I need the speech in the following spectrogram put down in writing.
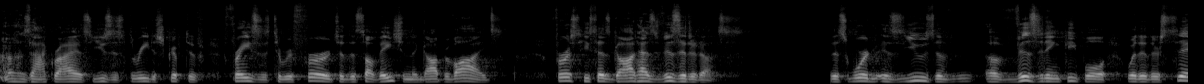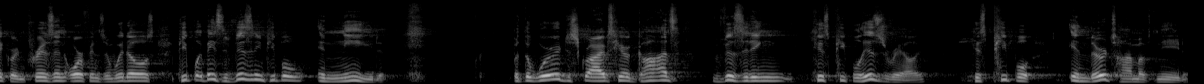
Uh, Zacharias uses three descriptive phrases to refer to the salvation that God provides. First, he says, God has visited us. This word is used of, of visiting people, whether they're sick or in prison, orphans and widows, people, basically visiting people in need. But the word describes here God's visiting his people Israel, his people in their time of need,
